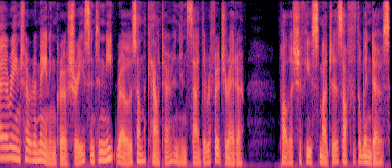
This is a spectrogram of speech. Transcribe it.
I arrange her remaining groceries into neat rows on the counter and inside the refrigerator, polish a few smudges off of the windows,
